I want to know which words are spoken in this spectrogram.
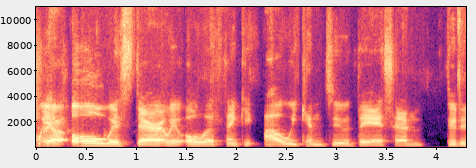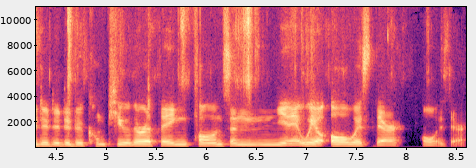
we are always there. We're always thinking how we can do this and do do do do do computer thing, phones, and yeah, we are always there, always there.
